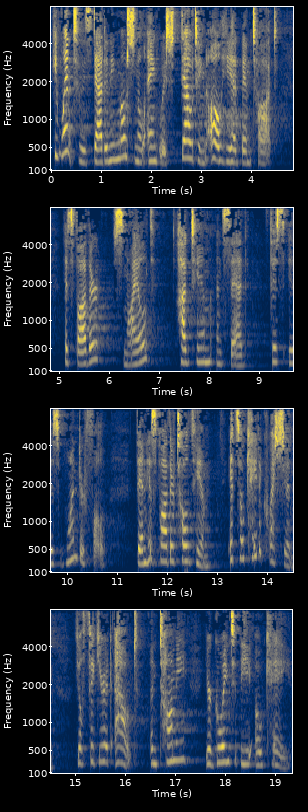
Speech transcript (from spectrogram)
He went to his dad in emotional anguish, doubting all he had been taught. His father smiled, hugged him, and said, this is wonderful. Then his father told him, it's okay to question. You'll figure it out. And Tommy, you're going to be okay.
